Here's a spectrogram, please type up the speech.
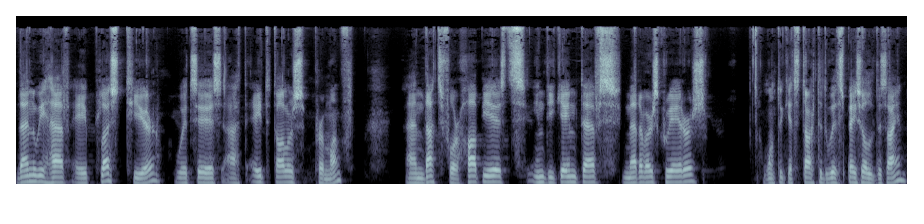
Then we have a plus tier, which is at $8 per month. And that's for hobbyists, indie game devs, metaverse creators want to get started with spatial design.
